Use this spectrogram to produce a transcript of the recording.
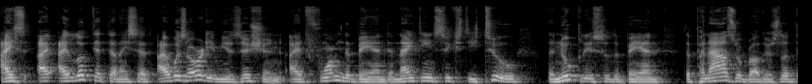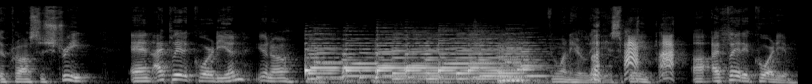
I, I, looked at that and I said, I was already a musician. I had formed the band in 1962. The nucleus of the band, the Panozzo brothers, lived across the street. And I played accordion, you know. If you want to hear Lady of Spain, uh, I played accordion.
